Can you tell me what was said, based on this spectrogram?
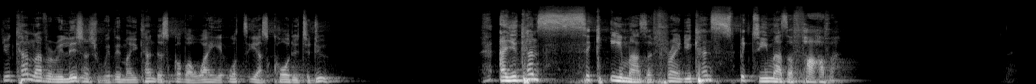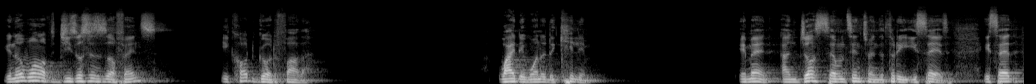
you can't have a relationship with him and you can't discover why he, what he has called you to do. And you can't seek him as a friend. You can't speak to him as a father. You know one of Jesus' offense? He called God father. Why they wanted to kill him. Amen. And John 17, 23, he says, He said,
